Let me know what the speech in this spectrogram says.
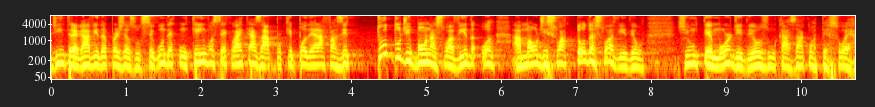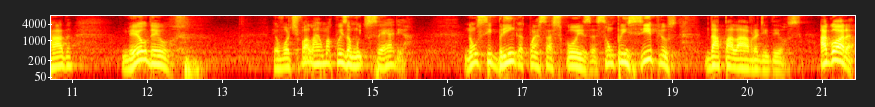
de entregar a vida para Jesus. Segundo é com quem você vai casar, porque poderá fazer tudo de bom na sua vida ou amaldiçoar toda a sua vida. Eu tinha um temor de Deus, não casar com uma pessoa errada. Meu Deus, eu vou te falar, é uma coisa muito séria. Não se brinca com essas coisas, são princípios da palavra de Deus. Agora,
